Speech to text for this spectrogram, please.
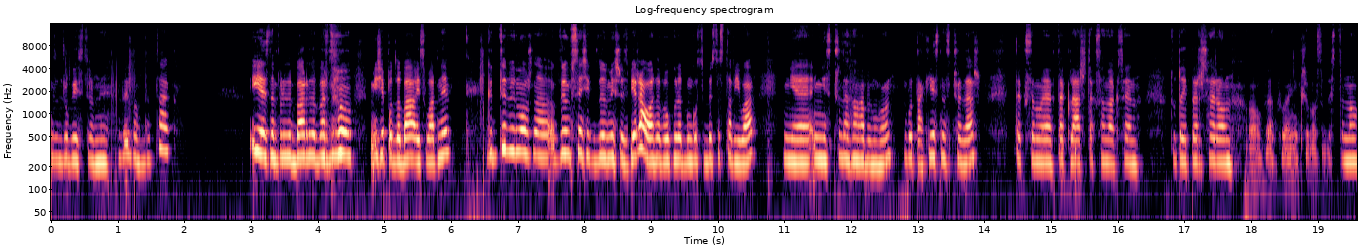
Z drugiej strony wygląda tak. I jest naprawdę bardzo, bardzo mi się podoba, jest ładny. Gdyby można, gdybym w sensie, gdybym jeszcze zbierała, to w ogóle bym go sobie zostawiła. Nie, nie sprzedawałabym go, bo tak, jest na sprzedaż. Tak samo jak ta klacz, tak samo jak ten tutaj Percheron. O, aktualnie krzywo sobie stanął.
